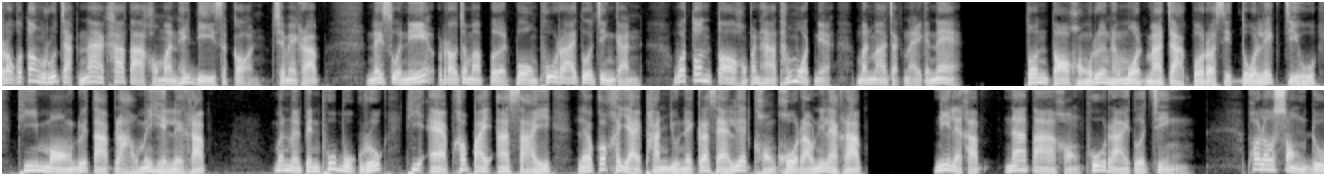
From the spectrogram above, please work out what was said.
เราก็ต้องรู้จักหน้าค่าตาของมันให้ดีซะก่อน ใช่ไหมครับ ในส่วนนี้เราจะมาเปิดโปงผู้ร้ายตัวจริงกัน ว่าต้นตอของปัญหาทั้งหมดเนี่ยมันมาจากไหนกันแน่ ต้นตอของเรื่องทั้งหมดมาจากปรสิตตัวเล็กจิ๋วที่มองด้วยตาเปล่าไม่เห็นเลยครับ มันเหมือนเป็นผู้บุกรุกที่แอบเข้าไปอาศัย แล้วก็ขยายพันธุ์อยู่ในกระแสเลือดของโคเรานี่แหละครับ นี่แหละครับ หน้าตาของผู้ร้ายตัวจริงพอเราส่องดู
